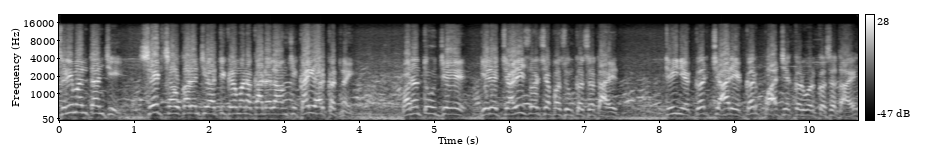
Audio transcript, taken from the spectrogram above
श्रीमंतांची सेठ सावकारांची अतिक्रमणं काढायला आमची काही हरकत नाही. परंतु जे गेले चाळीस वर्षापासून कसत आहेत तीन एकर चार एकर पाच एकरवर कसत आहेत?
